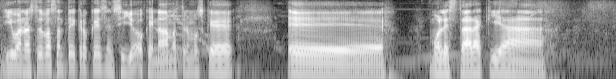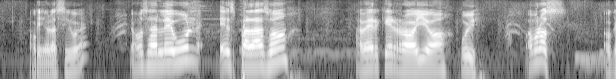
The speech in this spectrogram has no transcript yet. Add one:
Y bueno, esto es bastante, creo que sencillo. Ok, nada más tenemos que eh, molestar aquí a... Ok, ahora sí, güey. Vamos a darle un espadazo. A ver qué rollo. Uy, vámonos. Ok.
